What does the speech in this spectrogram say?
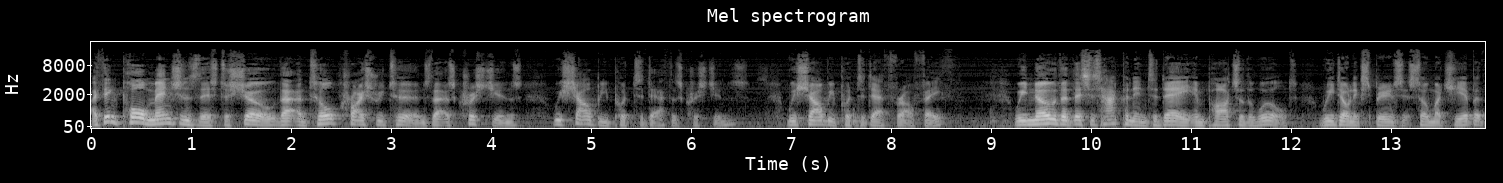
I think Paul mentions this to show that until Christ returns, that as Christians, we shall be put to death as Christians. We shall be put to death for our faith. We know that this is happening today in parts of the world. We don't experience it so much here, but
